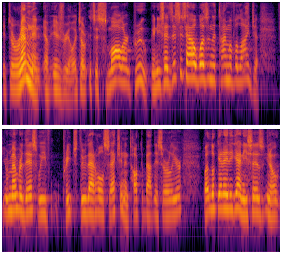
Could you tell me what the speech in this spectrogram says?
it's a remnant of Israel. It's a, it's a smaller group. And he says, This is how it was in the time of Elijah. If you remember this, we've preached through that whole section and talked about this earlier. But look at it again. He says, you know,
